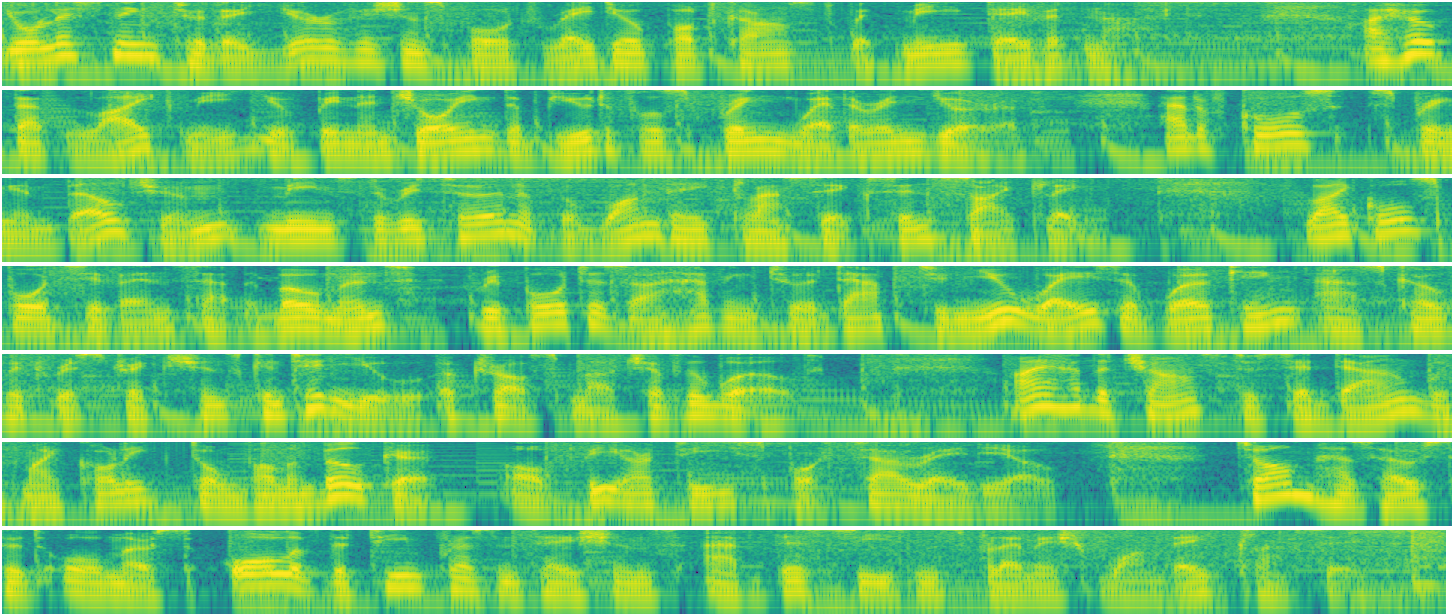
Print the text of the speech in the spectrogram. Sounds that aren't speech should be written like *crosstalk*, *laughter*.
You're listening to the Eurovision Sport radio podcast with me, David Nacht. I hope that, like me, you've been enjoying the beautiful spring weather in Europe. And of course, spring in Belgium means the return of the one day classics in cycling. Like all sports events at the moment, reporters are having to adapt to new ways of working as COVID restrictions continue across much of the world. I had the chance to sit down with my colleague Tom van den Bulke of VRT Sporza Radio. Tom has hosted almost all of the team presentations at this season's Flemish One Day Classics.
